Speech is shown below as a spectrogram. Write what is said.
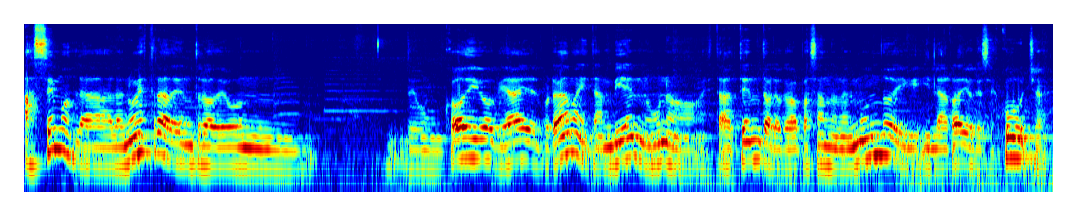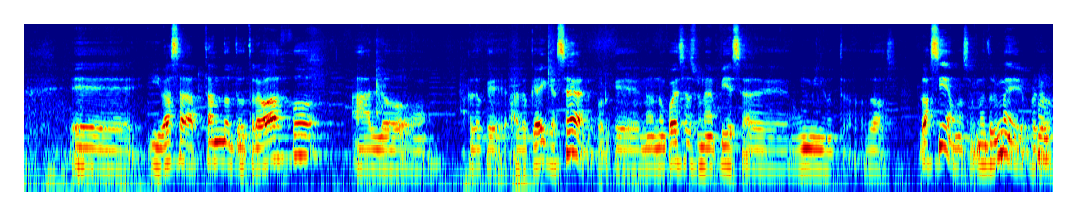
hacemos la, la nuestra dentro de un de un código que hay del programa y también uno está atento a lo que va pasando en el mundo y, y la radio que se escucha Eh, y vas adaptando tu trabajo a lo, a lo, que, a lo que hay que hacer porque no, no puedes hacer una pieza de un minuto o dos lo hacíamos en metro y medio pero.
